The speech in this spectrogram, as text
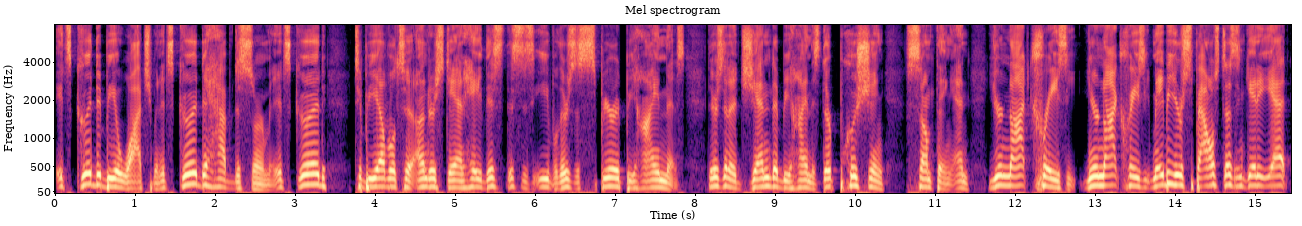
it's good to be a watchman. It's good to have discernment. It's good to be able to understand hey this this is evil. There's a spirit behind this. There's an agenda behind this. They're pushing something. And you're not crazy. You're not crazy. Maybe your spouse doesn't get it yet.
